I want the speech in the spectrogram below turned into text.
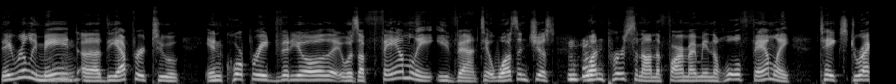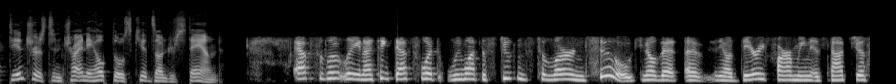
they really made mm-hmm. uh, the effort to incorporate video. It was a family event. It wasn't just mm-hmm. one person on the farm. I mean, the whole family takes direct interest in trying to help those kids understand. Absolutely, and I think that's what we want the students to learn too. You know that uh, you know dairy farming is not just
